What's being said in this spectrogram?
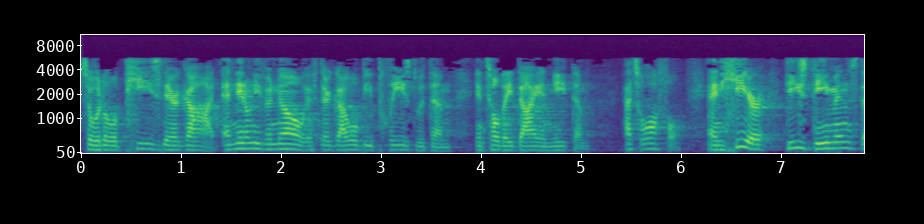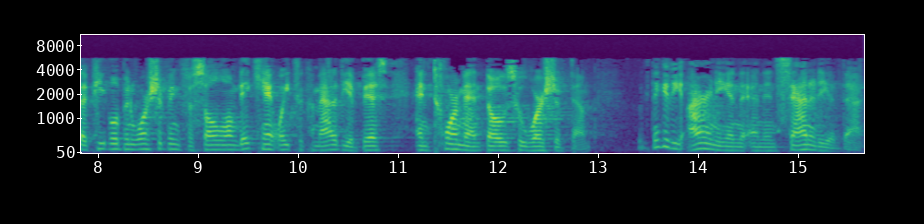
So it'll appease their God. And they don't even know if their God will be pleased with them until they die and meet them. That's awful. And here, these demons that people have been worshiping for so long, they can't wait to come out of the abyss and torment those who worship them. Think of the irony and, the, and insanity of that.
